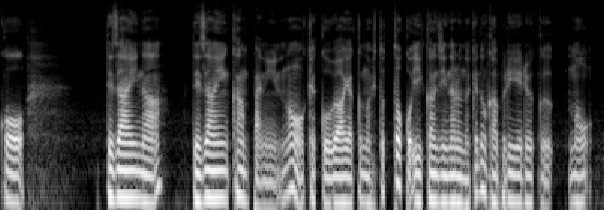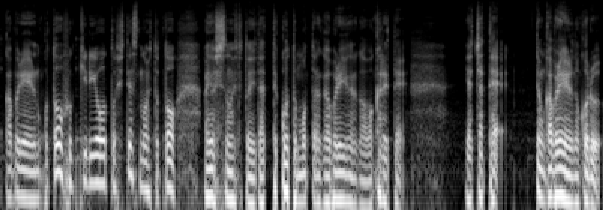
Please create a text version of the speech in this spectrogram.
こう、デザイナー、デザインカンパニーの結構上役の人とこういい感じになるんだけど、ガブリエルのガブリエルのことを吹っ切りようとして、その人と、あ、よし、その人とやってこうと思ったらガブリエルが別れて、やっちゃって、でもガブリエル残る。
